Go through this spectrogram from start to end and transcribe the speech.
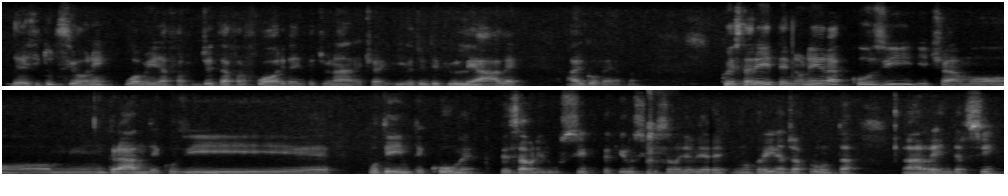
delle istituzioni uomini da far, gente da far fuori, da imprigionare, cioè la gente più leale al governo. Questa rete non era così, diciamo, grande, così eh, potente come pensavano i russi, perché i russi pensavano di avere un'Ucraina già pronta a arrendersi,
